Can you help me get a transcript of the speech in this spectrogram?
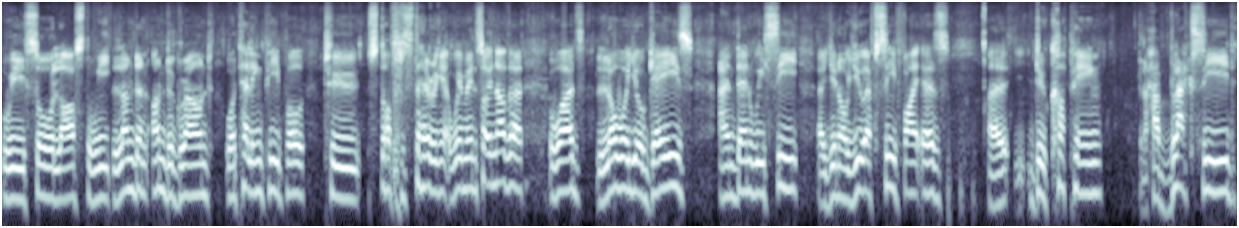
We saw last week London Underground were telling people to stop staring at women. So in other words, lower your gaze. And then we see, uh, you know, UFC fighters uh, do cupping, you know, have black seed,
